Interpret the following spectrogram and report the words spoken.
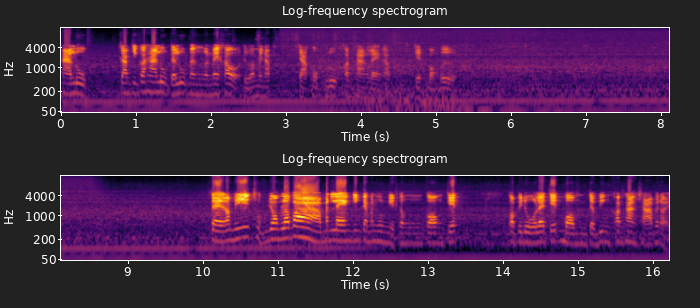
ห้าลูกจำจริงก็ห้าลูกแต่ลูกนึงมันไม่เข้า ถือว่าไม่นับจากหกลูกค่อนข้างแรงครับเจ็ดบอมเบอร์แต่ลำนี้ผมยอมรับว่ามันแรงจริงแต่มันงุนหงิดตรงกองเจ็ตตอร์ปิโดและเจ็ตบอมจะวิ่งค่อนข้างช้าไปหน่อย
